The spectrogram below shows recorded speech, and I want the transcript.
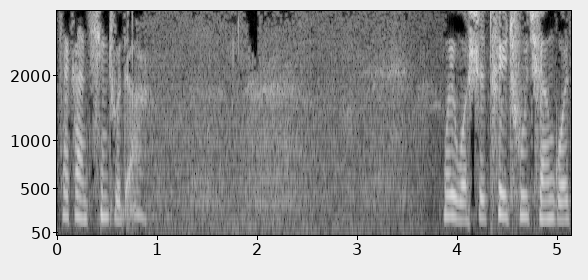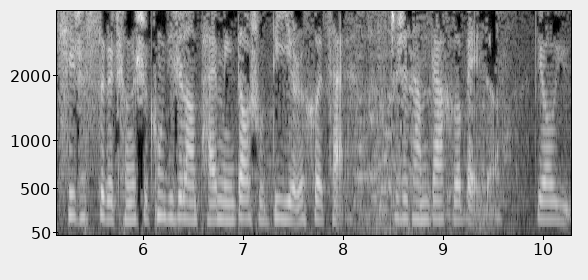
再看清楚点儿，为我市退出全国七十四个城市空气质量排名倒数第一而喝彩，这是他们家河北的标语。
